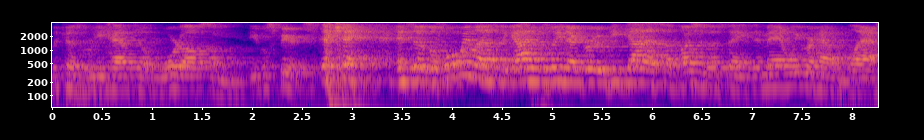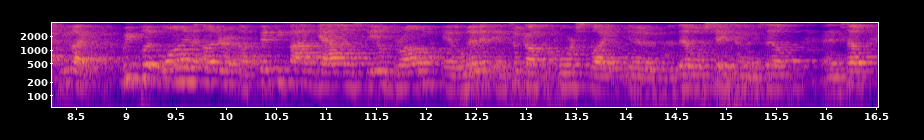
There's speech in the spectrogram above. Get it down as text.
because we have to ward off some evil spirits. okay. And so before we left, the guy who was leading our group, he got us a bunch of those things. And man, we were having a blast. We like we put one under a 55 gallon steel drum and lit it and took off the course like you know the devil was chasing himself and himself.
